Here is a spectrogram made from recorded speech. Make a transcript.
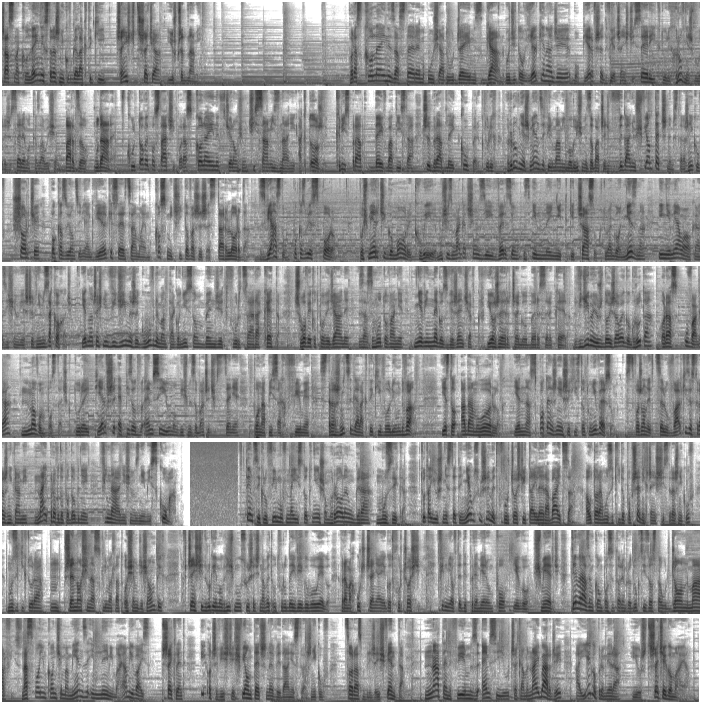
Czas na kolejnych Strażników Galaktyki, część trzecia już przed nami. Po raz kolejny za sterem usiadł James Gunn. Budzi to wielkie nadzieje, bo pierwsze dwie części serii, których również był reżyserem, okazały się bardzo udane. W kultowe postaci po raz kolejny wcielą się ci sami znani aktorzy. Chris Pratt, Dave Batista czy Bradley Cooper, których również między filmami mogliśmy zobaczyć w wydaniu świątecznym Strażników, szorcie pokazującym jak wielkie serca mają kosmiczni towarzysze Star-Lorda. Zwiastun pokazuje sporo, po śmierci Gomory, Quill musi zmagać się z jej wersją z innej nitki czasu, która go nie zna i nie miała okazji się jeszcze w nim zakochać. Jednocześnie widzimy, że głównym antagonistą będzie twórca Raketa, człowiek odpowiedzialny za zmutowanie niewinnego zwierzęcia w krwiożerczego berserkera. Widzimy już dojrzałego Gruta oraz, uwaga, nową postać, której pierwszy epizod w MCU mogliśmy zobaczyć w scenie po napisach w filmie Strażnicy Galaktyki Volume 2. Jest to Adam Warlock, jedna z potężniejszych istot uniwersum, stworzony w celu walki ze strażnikami, najprawdopodobniej finalnie się z nimi skuma. Tym cyklu filmów najistotniejszą rolę gra muzyka. Tutaj już niestety nie usłyszymy twórczości Tylera Batesa, autora muzyki do poprzednich części Strażników, muzyki, która mm, przenosi nas w klimat lat 80. W części drugiej mogliśmy usłyszeć nawet utwór Daviego Bowiego w ramach uczczenia jego twórczości. Film miał wtedy premierę po jego śmierci. Tym razem kompozytorem produkcji został John Murphy. Na swoim koncie ma innymi Miami Vice, Przekręt i oczywiście świąteczne wydanie Strażników coraz bliżej święta. Na ten film z MCU czekamy najbardziej, a jego premiera już 3 maja.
